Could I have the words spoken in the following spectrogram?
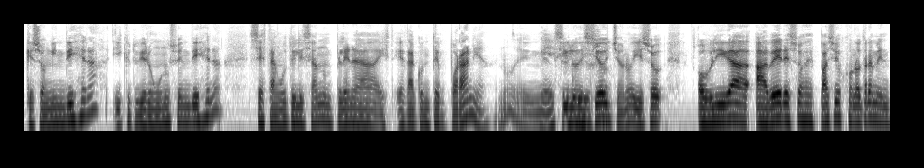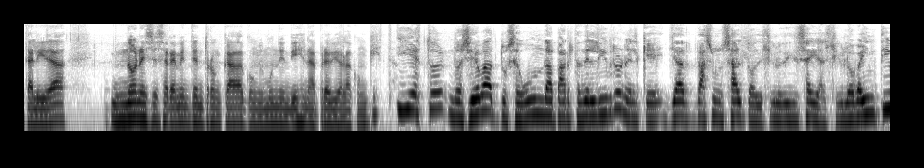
que son indígenas y que tuvieron un uso indígena, se están utilizando en plena edad contemporánea, ¿no? en el siglo XVIII, ¿no? y eso obliga a ver esos espacios con otra mentalidad no necesariamente entroncada con el mundo indígena previo a la conquista. Y esto nos lleva a tu segunda parte del libro, en el que ya das un salto del siglo XVI al siglo XXI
